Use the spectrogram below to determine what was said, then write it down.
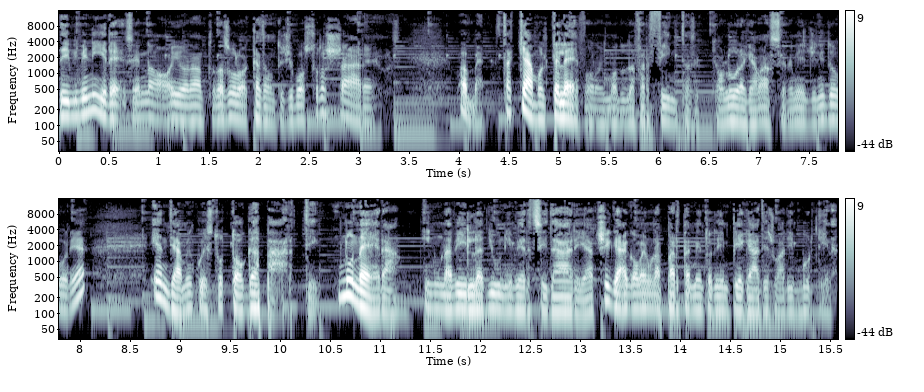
devi venire, se no io tanto da solo a casa non ti ci posso lasciare. Vabbè, stacchiamo il telefono in modo da far finta che ho l'ora chiamassero i miei genitori, eh? E andiamo in questo toga party. Non era in una villa di universitari a Chicago, ma in un appartamento di impiegati sulla Tiburtina.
